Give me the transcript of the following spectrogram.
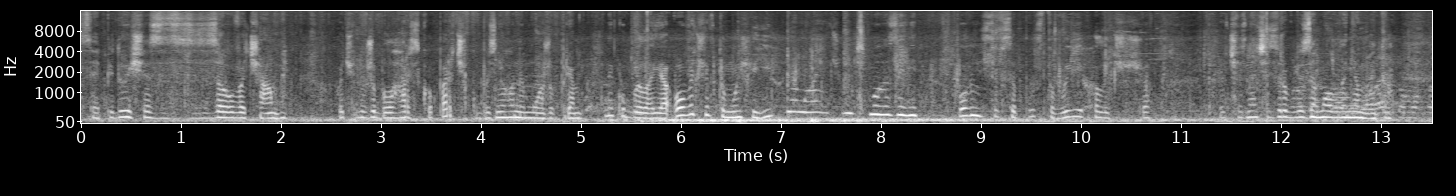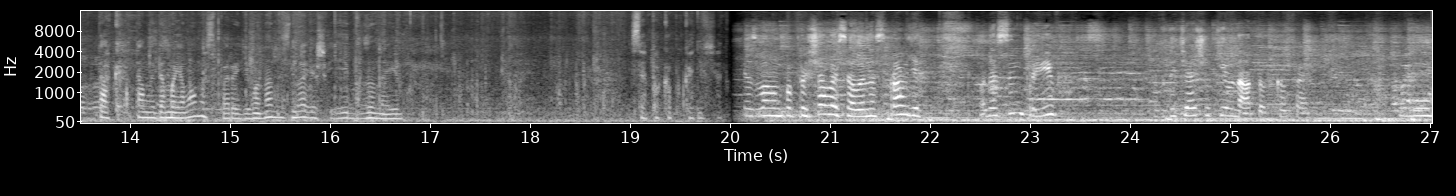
все, піду ще за овочами. Хочу дуже болгарського перчику, без нього не можу. Прям не купила я овочів, тому що їх немає чомусь в магазині. Повністю все пусто, виїхали чи що. Коротше, значить, зроблю замовлення метро. Так, там іде моя мама спереді, вона не знає, що я йду за нею. Все, пока-пока, дівчатка. Я з вами попрощалася, але насправді мене син привів в дитячу кімнату в кафе. Тому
